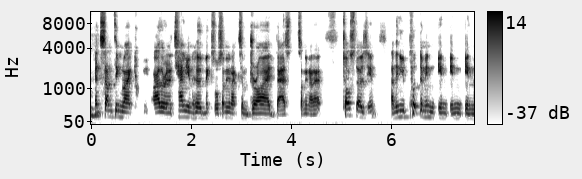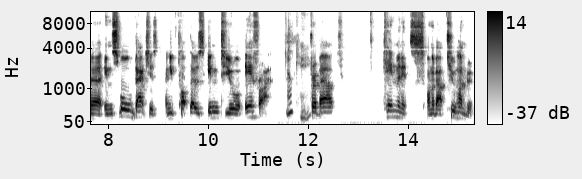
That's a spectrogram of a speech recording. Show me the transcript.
Mhm. and something like either an Italian herb mix or something like some dried basil, something like that. Toss those in, and then you put them in in in in, uh, in small batches, and you pop those into your air fryer Okay. for about 10 minutes on about 200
